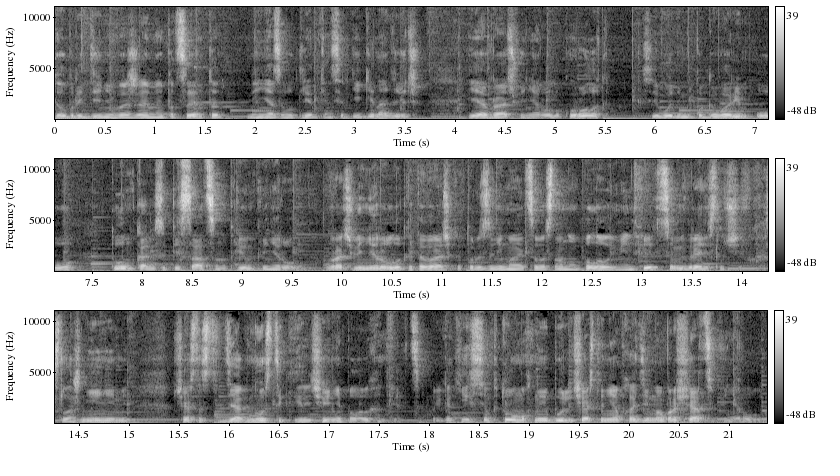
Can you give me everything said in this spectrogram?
Добрый день, уважаемые пациенты. Меня зовут Ленкин Сергей Геннадьевич. Я врач-венеролог-уролог. Сегодня мы поговорим о том, как записаться на прием к венерологу. Врач-венеролог – это врач, который занимается в основном половыми инфекциями, в ряде случаев их осложнениями, в частности, диагностикой и лечением половых инфекций. При каких симптомах наиболее часто необходимо обращаться к венерологу?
